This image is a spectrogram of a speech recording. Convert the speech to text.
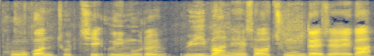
보건 조치 의무를 위반해서 중대재해가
